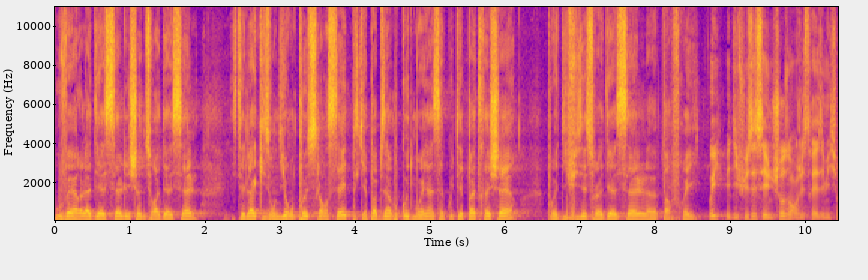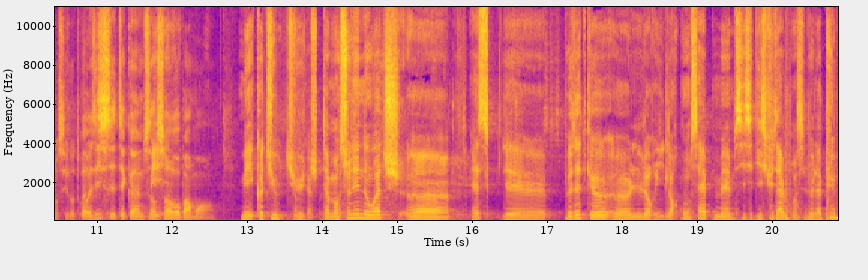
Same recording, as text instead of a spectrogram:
ouvert la DSL, les chaînes sur la DSL. C'était là qu'ils ont dit on peut se lancer, parce qu'il n'y a pas besoin de beaucoup de moyens, ça coûtait pas très cher pour être diffusé sur la DSL euh, par Free. Oui, mais diffuser, c'est une chose, enregistrer les émissions, c'est une autre. Ouais, Oasis C'était quand même 500 euros par mois. hein. Mais quand tu, tu, as mentionné No Watch, euh, est-ce euh, peut-être que euh, leur, leur concept, même si c'est discutable, le principe de la pub,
